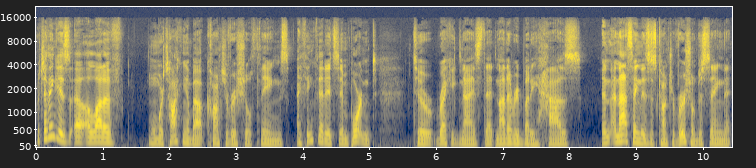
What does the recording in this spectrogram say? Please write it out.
which I think is a, a lot of when we're talking about controversial things. I think that it's important to recognize that not everybody has and I'm not saying this is controversial. I'm just saying that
